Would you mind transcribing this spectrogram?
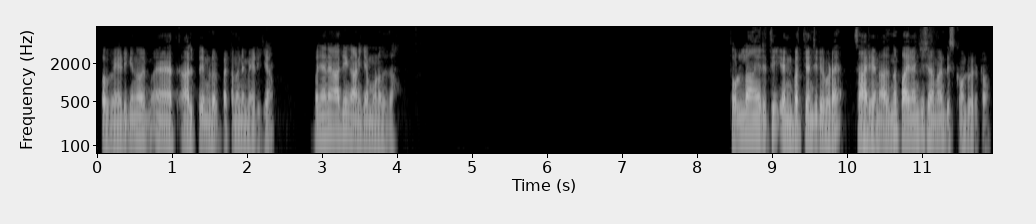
അപ്പോൾ മേടിക്കുന്ന താല്പര്യമുള്ളവർ പെട്ടെന്ന് തന്നെ മേടിക്കാം. അപ്പോൾ ഞാൻ ആദ്യം കാണിക്കാൻ പോകുന്നത് ഇതാ. തൊള്ളായിരത്തി എൺപത്തിയഞ്ച് രൂപയുടെ സാരിയാണ്. അതിന് പതിനഞ്ച് ശതമാനം ഡിസ്കൗണ്ട് വരും കേട്ടോ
